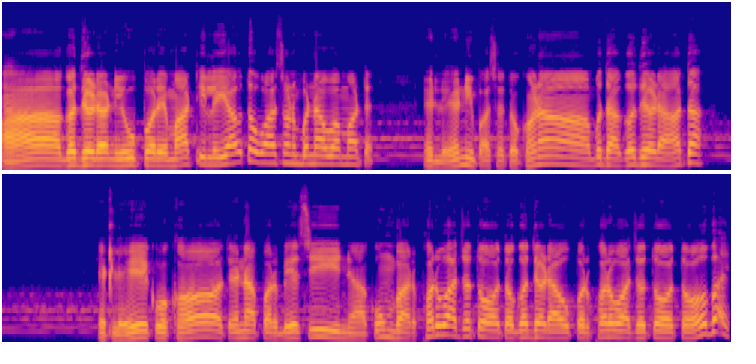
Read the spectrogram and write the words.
આ ગધેડાની ઉપર એ માટી લઈ આવતો વાસણ બનાવવા માટે. એટલે એની પાસે તો ઘણા બધા ગધેડા હતા. એટલે એક વખત એના પર બેસીને આ કુંભાર ફરવા જતો હતો, ગધેડા ઉપર ફરવા જતો હતો હો ભાઈ.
